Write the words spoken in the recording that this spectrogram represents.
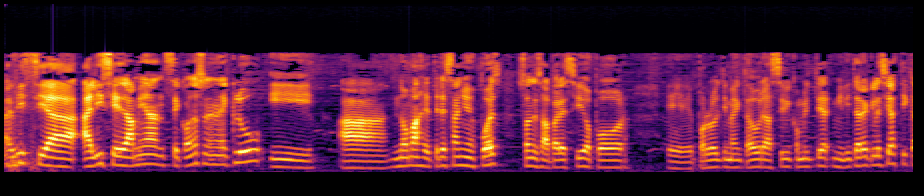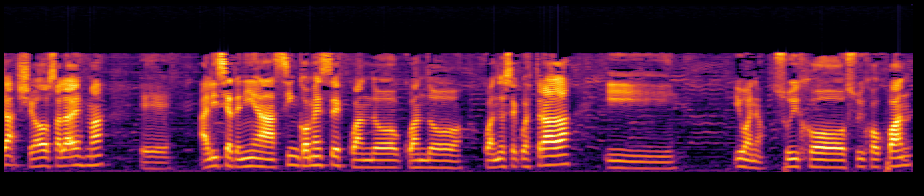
Alicia, Alicia y Damián se conocen en el club y a no más de tres años después son desaparecidos por eh, por la última dictadura cívico-militar eclesiástica, llegados a la ESMA. Eh, Alicia tenía cinco meses cuando, cuando, cuando es secuestrada y, y bueno, su hijo, su hijo Juan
